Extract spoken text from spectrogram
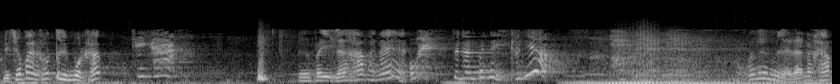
เดี๋ยวชาวบ้านเขาตื่นหมดครับโอเคค่ะ เดินไปอีกแล้วครับฮันน่าโอ้ยจะเดินไปไหนอีกคะเนี่ยผมก็เริ่มเหนื่อยแล้วนะครับ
